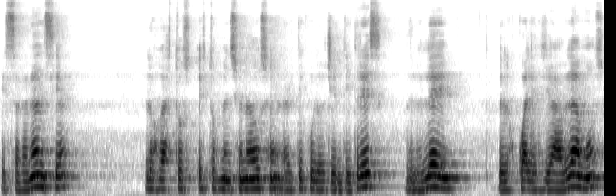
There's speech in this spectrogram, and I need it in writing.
esa ganancia, los gastos estos mencionados en el artículo 83 de la ley, de los cuales ya hablamos,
